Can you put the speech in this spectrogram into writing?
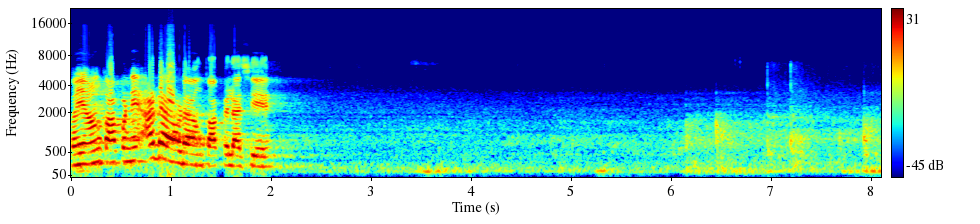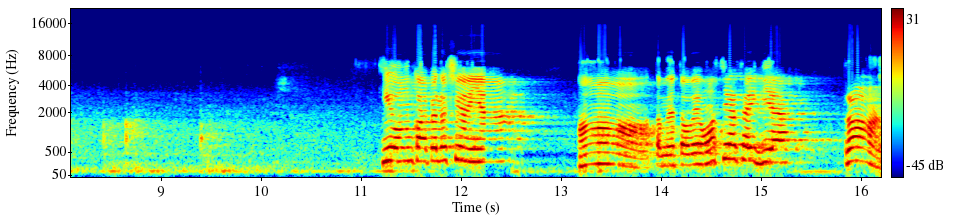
અહીંયા અંક આપણને આડા આવડા અંક આપેલા છે. કયો અંક આપેલો છે અહીંયા? હા તમે તો હવે હોશિયાર થઈ ગયા. ત્રણ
